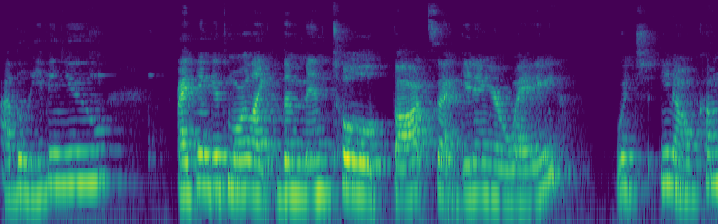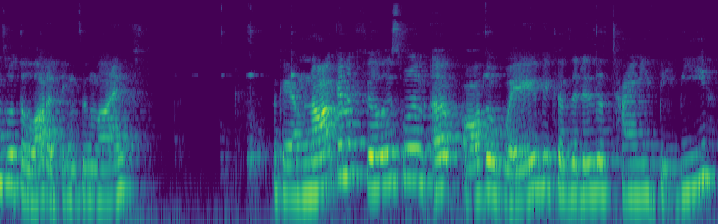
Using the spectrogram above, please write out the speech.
I believe in you. I think it's more like the mental thoughts that get in your way, which, you know, comes with a lot of things in life. Okay, I'm not gonna fill this one up all the way because it is a tiny baby,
